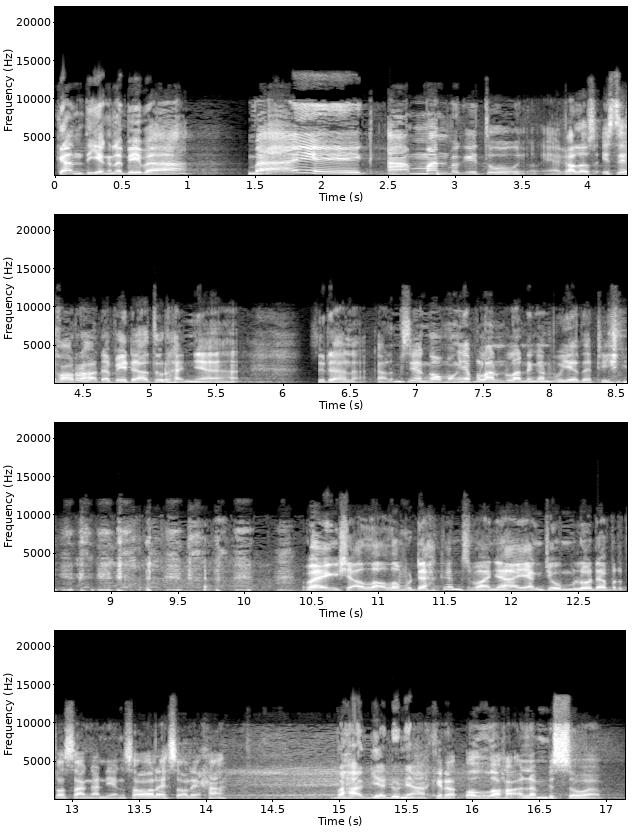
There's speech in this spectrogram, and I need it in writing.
Ganti yang lebih ba baik, aman begitu. Ya, kalau istikharah ada beda aturannya. Sudahlah. Kalau misalnya ngomongnya pelan-pelan dengan Buya tadi. baik, insya Allah Allah mudahkan semuanya yang jomblo dapat pasangan yang soleh soleha. Bahagia dunia akhirat. Allah alam bisawab.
